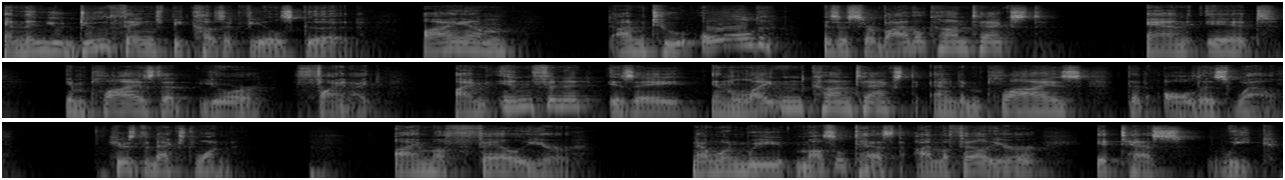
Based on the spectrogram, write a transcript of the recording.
and then you do things because it feels good. I am I'm too old is a survival context and it implies that you're finite. I'm infinite is a enlightened context and it implies that all is well. Here's the next one. I'm a failure. Now when we muscle test I'm a failure, it tests weak.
